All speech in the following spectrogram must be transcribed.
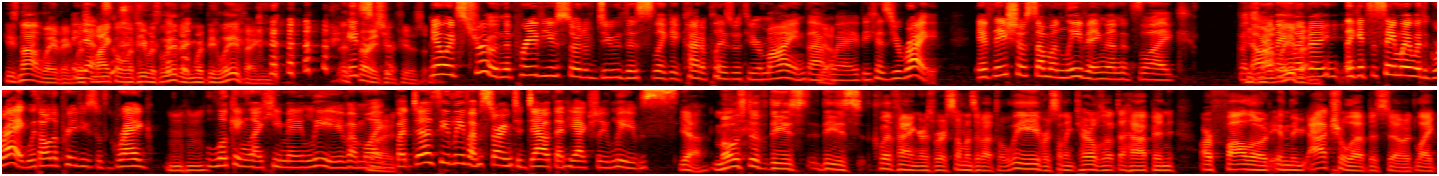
he's not leaving. With Yes. Michael, if he was leaving, would be leaving. It's, very tru- confusing. No, it's true. And the previews sort of do this, like it kind of plays with your mind that Yeah. way because you're right. If they show someone leaving, then it's like, but He's are they leaving. living? Like it's the same way with Greg, with all the previews with Greg looking like he may leave. I'm like, Mm-hmm. Right. but does he leave? I'm starting to doubt that he actually leaves. Yeah, most of these these cliffhangers where someone's about to leave or something terrible's about to happen are followed in the actual episode like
